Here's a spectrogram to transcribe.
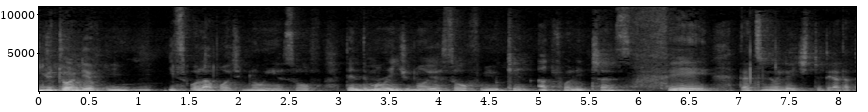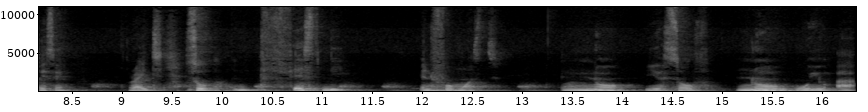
you don't have, it's all about knowing yourself. Then the moment you know yourself, you can actually transfer that knowledge to the other person, right? So, firstly, and foremost, know yourself, know who you are.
